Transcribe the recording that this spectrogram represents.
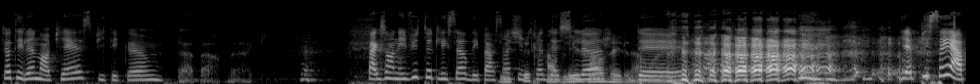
Toi, t'es là dans la pièce, puis t'es comme. Tabarnak. Fait que j'en ai vu toutes les sortes des patients qui me traitent de cela. De... il a pissé à,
